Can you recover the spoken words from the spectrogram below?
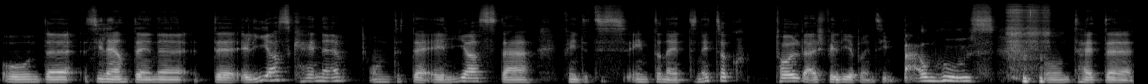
Und äh, sie lernt dann äh, den Elias kennen. Und der Elias, der findet das Internet nicht so toll, der ist viel lieber in seinem Baumhaus und hat äh,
